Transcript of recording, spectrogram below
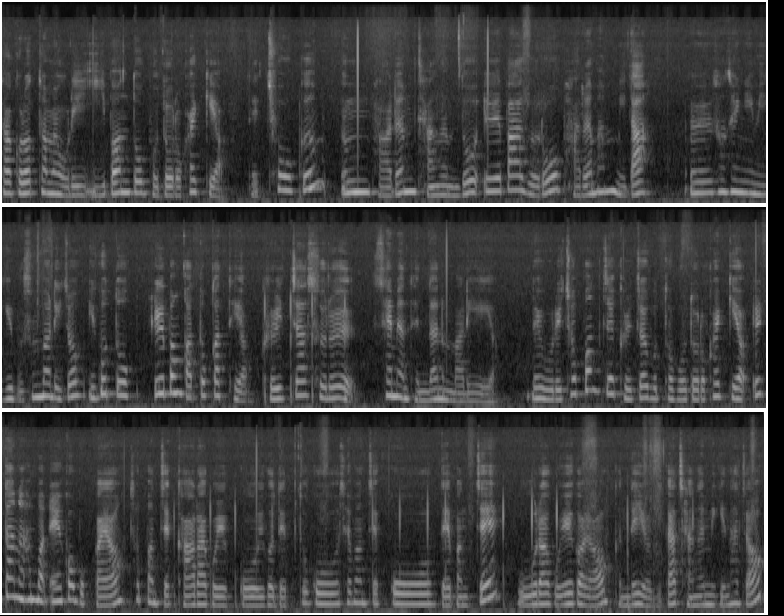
자 그렇다면 우리 2번도 보도록 할게요. 네, 초금, 음 발음, 장음도 1박으로 발음합니다. 에, 선생님 이게 무슨 말이죠? 이것도 1번과 똑같아요. 글자 수를 세면 된다는 말이에요. 네, 우리 첫 번째 글자부터 보도록 할게요. 일단은 한번 읽어볼까요? 첫 번째 가라고 읽고 이거 냅두고 세 번째 꼬, 네 번째 우라고 읽어요. 근데 여기가 장음이긴 하죠.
